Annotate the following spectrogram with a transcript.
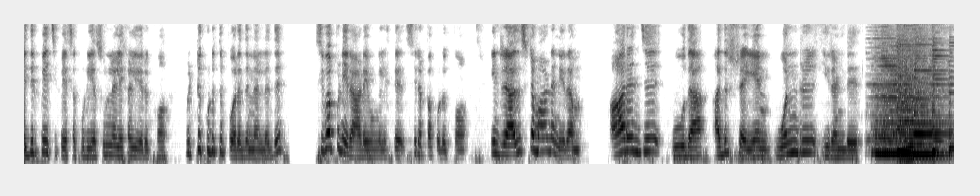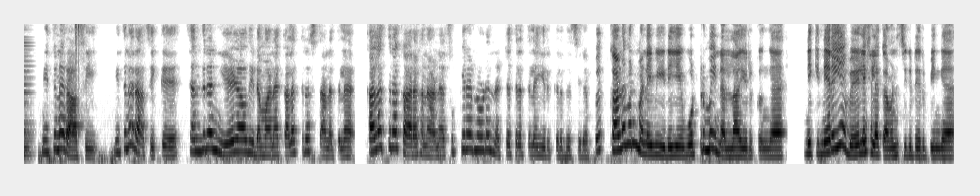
எதிர்பேச்சு பேசக்கூடிய சூழ்நிலைகள் இருக்கும். விட்டு கொடுத்து போறது நல்லது. சிவப்பு நிற ஆடை உங்களுக்கு சிறப்ப கொடுக்கும். இன்று அதிர்ஷ்டமான நிறம் ஆரஞ்சு ஊதா அதிர்ஷ்ட எண் ஒன்று இரண்டு. மிதுன ராசி. மிதுன ராசிக்கு சந்திரன் ஏழாவது இடமான கலத்திர ஸ்தானத்துல கலத்திர காரகனான சுக்கிரனோட நட்சத்திரத்துல இருக்கிறது சிறப்பு. கணவன் மனைவி இடையே ஒற்றுமை நல்லா இருக்குங்க. இன்னைக்கு நிறைய வேலைகளை கவனிச்சுக்கிட்டு இருப்பீங்க.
